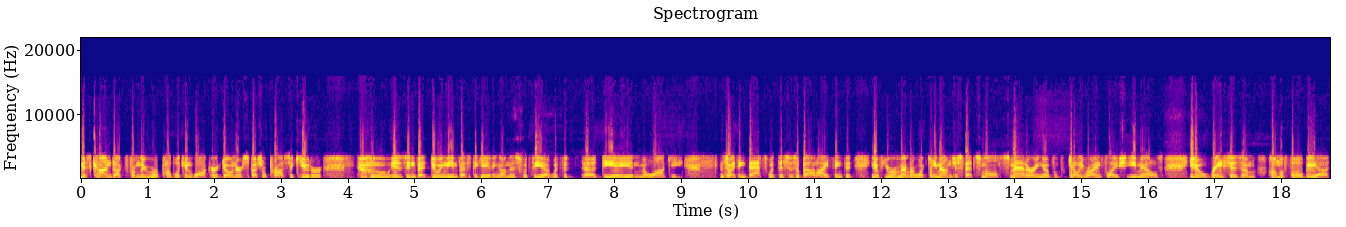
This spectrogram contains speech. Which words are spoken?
misconduct from the Republican Walker donor special prosecutor who is doing the investigating on this with the uh, with the uh, DA in Milwaukee." And so I think that's what this is about. I think that, you know, if you remember what came out in just that small smattering of Kelly Rindfleisch emails, you know, racism, homophobia,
